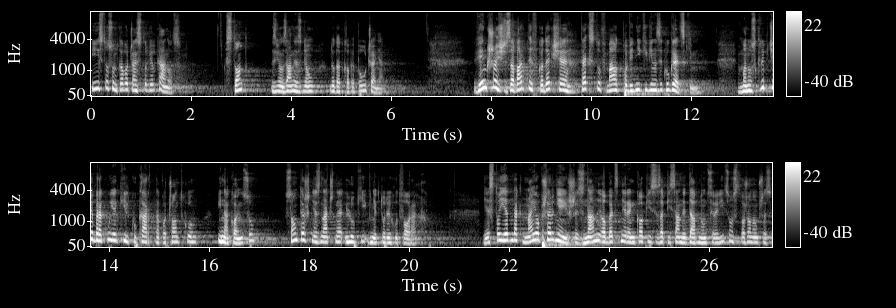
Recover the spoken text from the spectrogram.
i stosunkowo często Wielkanoc. Stąd związane z nią dodatkowe pouczenia. Większość zawartych w kodeksie tekstów ma odpowiedniki w języku greckim. W manuskrypcie brakuje kilku kart na początku i na końcu. Są też nieznaczne luki w niektórych utworach. Jest to jednak najobszerniejszy, znany obecnie rękopis zapisany dawną cyrylicą, stworzoną przez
